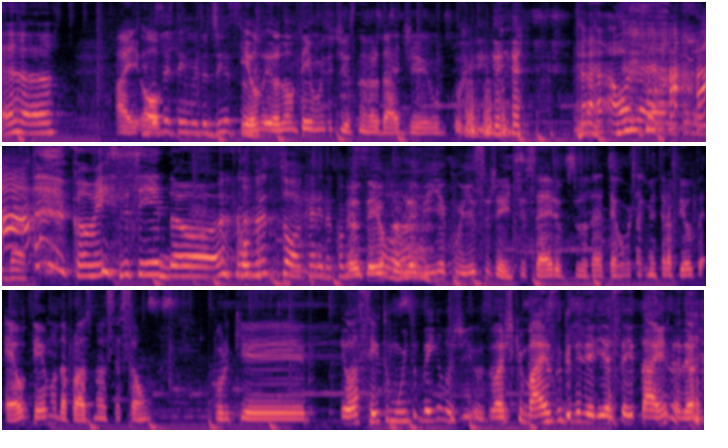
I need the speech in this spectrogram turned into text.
Aham. Uhum. Aí, e ó, vocês têm muito disso? Eu, eu não tenho muito disso, na verdade. Olha ela, querida. Convencido. Começou, querida, começou. Eu tenho um probleminha com isso, gente. Sério, eu preciso até, até conversar com minha terapeuta. É o tema da próxima sessão. Porque eu aceito muito bem elogios. Eu acho que mais do que deveria aceitar, entendeu?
